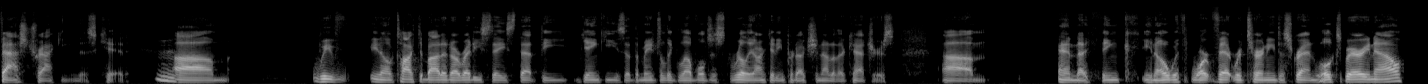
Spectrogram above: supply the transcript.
fast tracking this kid. Mm. Um, we've you know talked about it already states that the yankees at the major league level just really aren't getting production out of their catchers. Um, and i think you know with Rortvedt returning to scranton wilkes-barre now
